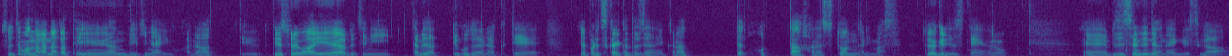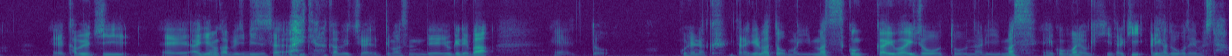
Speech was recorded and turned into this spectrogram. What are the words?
そういったもなかなか提案できないのかなっていう。でそれは AI は別にダメだっていうことではなくてやっぱり使い方じゃないかなって思った話となります。というわけでですねあの、えー、別に宣伝ではないんですが、えー、壁打ちえー、アイデアの壁打ちビジネス アイデアの壁打ちはやってますんでよければえー、っとご連絡いただければと思います。今回は以上となります、え、ここまでお聞きいただきありがとうございました、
